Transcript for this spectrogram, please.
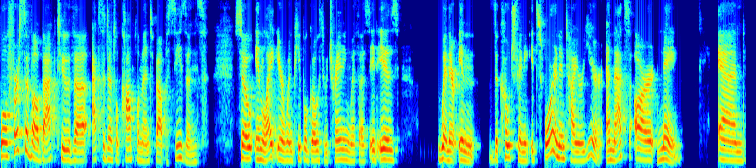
Well, first of all, back to the accidental compliment about the seasons. So in Lightyear, when people go through training with us, it is when they're in the coach training, it's for an entire year. And that's our name. And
